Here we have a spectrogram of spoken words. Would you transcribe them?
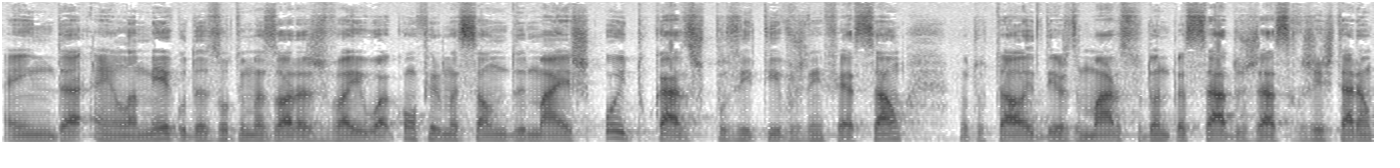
Ainda em Lamego, das últimas horas, veio a confirmação de mais oito casos positivos de infecção. No total, e desde março do ano passado, já se registaram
